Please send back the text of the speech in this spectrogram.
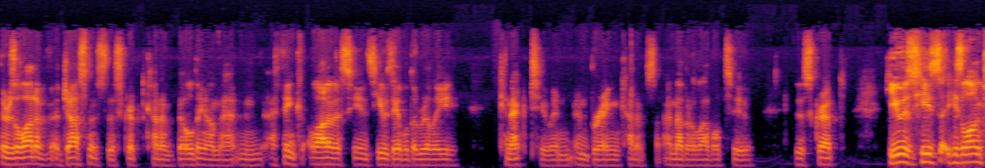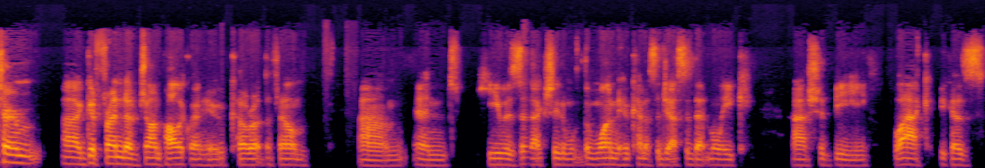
there's a lot of adjustments to the script, kind of building on that, and I think a lot of the scenes he was able to really connect to and, and bring kind of another level to the script. He was he's he's a long term uh, good friend of John Poliquin who co-wrote the film, um, and he was actually the, the one who kind of suggested that Malik uh, should be black because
